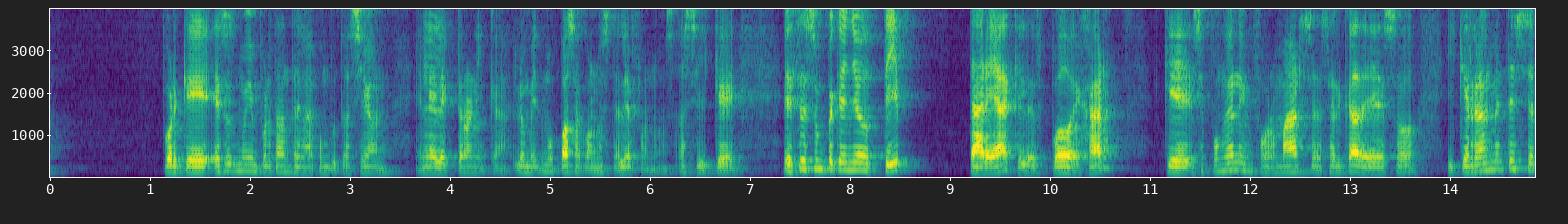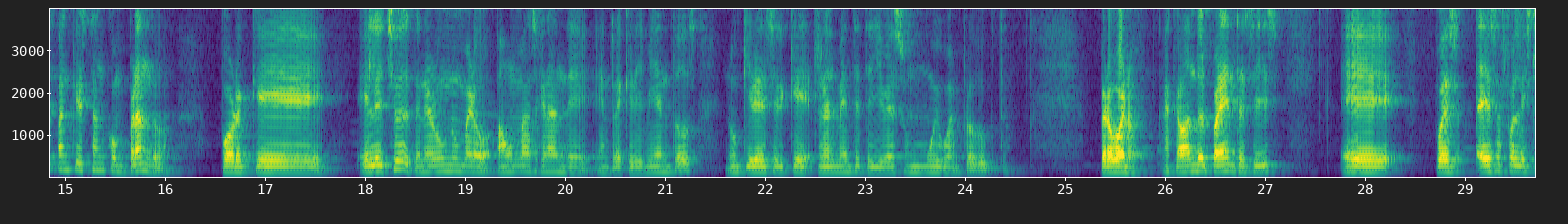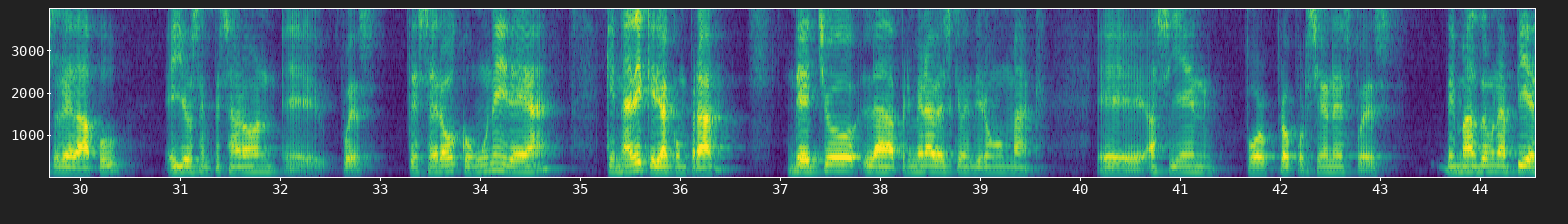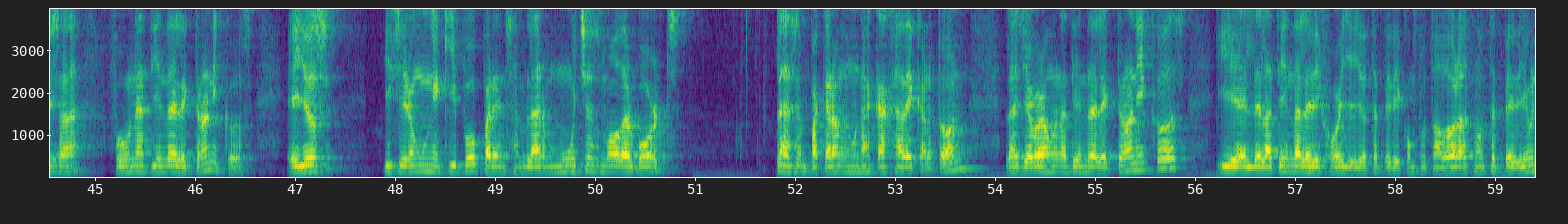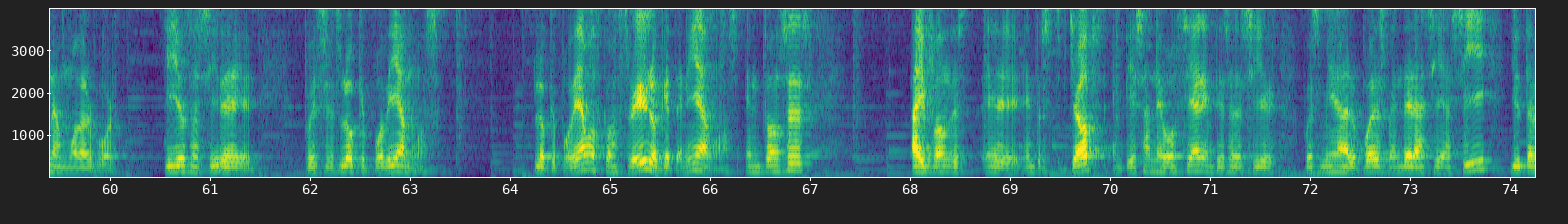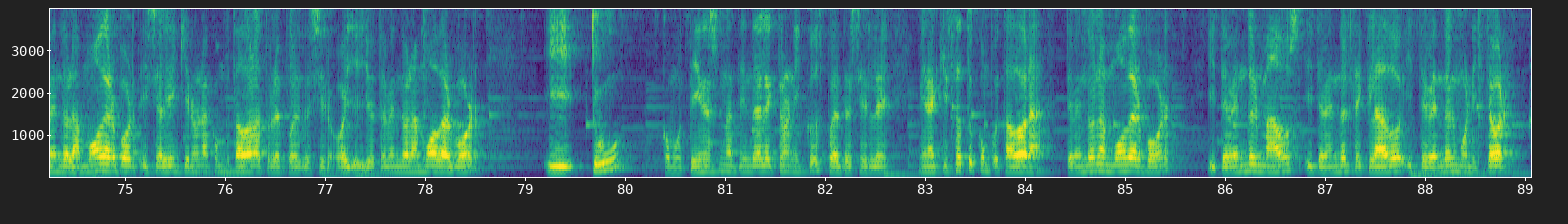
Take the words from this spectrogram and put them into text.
Porque eso es muy importante en la computación, en la electrónica. Lo mismo pasa con los teléfonos. Así que este es un pequeño tip, tarea que les puedo dejar, que se pongan a informarse acerca de eso y que realmente sepan qué están comprando, porque el hecho de tener un número aún más grande en requerimientos no quiere decir que realmente te lleves un muy buen producto. Pero bueno, acabando el paréntesis, eh, pues esa fue la historia de Apple. Ellos empezaron eh, pues de cero con una idea que nadie quería comprar, de hecho, la primera vez que vendieron un Mac, eh, así en por proporciones pues de más de una pieza, fue una tienda de electrónicos. Ellos hicieron un equipo para ensamblar muchas motherboards, las empacaron en una caja de cartón, las llevaron a una tienda de electrónicos y el de la tienda le dijo, oye, yo te pedí computadoras, no te pedí una motherboard. Y ellos así de, pues es lo que podíamos lo que podíamos construir, lo que teníamos. Entonces, ahí fue donde eh, entre Steve Jobs empieza a negociar, empieza a decir, pues mira, lo puedes vender así, así, yo te vendo la motherboard y si alguien quiere una computadora, tú le puedes decir, oye, yo te vendo la motherboard y tú, como tienes una tienda de electrónicos, puedes decirle, mira, aquí está tu computadora, te vendo la motherboard y te vendo el mouse y te vendo el teclado y te vendo el monitor.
